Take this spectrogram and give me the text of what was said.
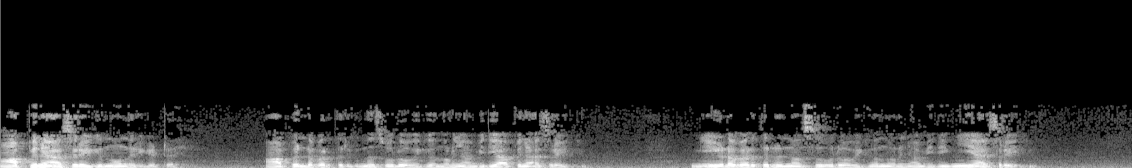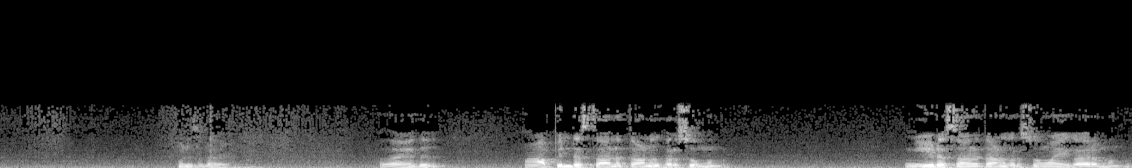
ആപ്പിനെ ആശ്രയിക്കുന്നു എന്നിരിക്കട്ടെ. ആപ്പിന്റെ പരത്തിരിക്കുന്ന സുലോഭിക്കും എന്ന് പറഞ്ഞാൽ വിധി ആപ്പിനെ ആശ്രയിക്കും. നീയുടെ പരത്തിരുന്ന സുലോഭിക്കും എന്ന് പറഞ്ഞാൽ വിധി നീയെ ആശ്രയിക്കും. മനസ്സിലായോ? അതായത് ആപ്പിന്റെ സ്ഥാനത്താണ് ഹ്രസ്വം വന്നത്. ഇങ്ങയുടെ സ്ഥാനത്താണ് ഹ്രസ്വമായ കാരം വന്നത്.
